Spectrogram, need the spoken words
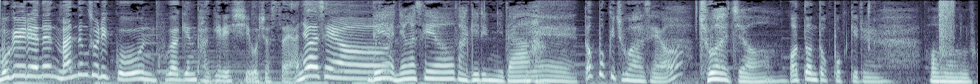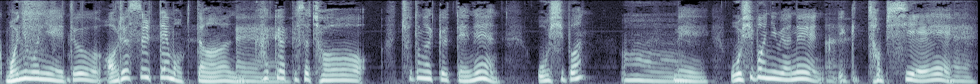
목요일에는 만능소리꾼 국악인 박예리 씨 오셨어요. 안녕하세요. 네, 안녕하세요. 박예리입니다. 예, 떡볶이 좋아하세요? 좋아하죠. 어떤 떡볶이를? 어, 뭐니 뭐니 해도 어렸을 때 먹던 네. 학교 앞에서 저 초등학교 때는 50원? 어. 네. 50원이면은 이렇게 접시에 네.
